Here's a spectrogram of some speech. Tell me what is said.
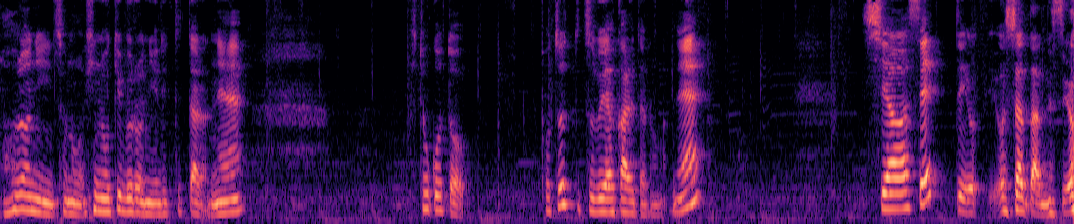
お風呂にそのヒノキ風呂に入れてたらね一言ポツッとつぶやかれたのがね「幸せ」っておっしゃったんですよ。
